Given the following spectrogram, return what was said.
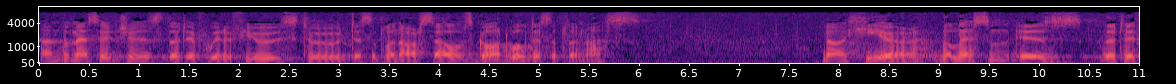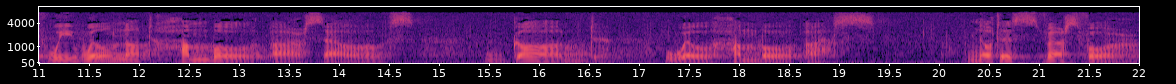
And the message is that if we refuse to discipline ourselves, God will discipline us. Now, here, the lesson is that if we will not humble ourselves, God will humble us. Notice verse 4.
